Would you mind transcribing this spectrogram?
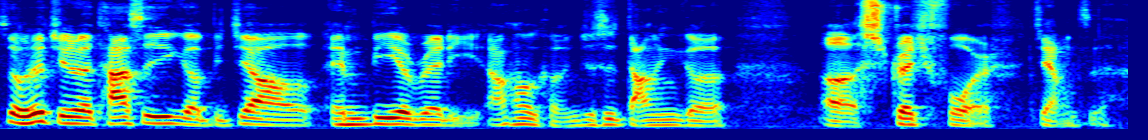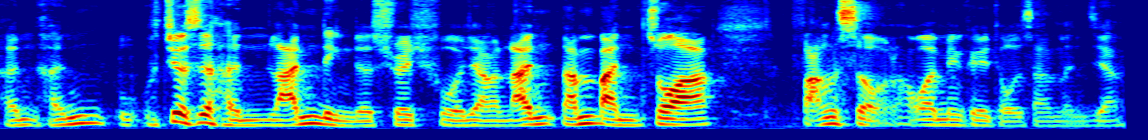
所以我就觉得他是一个比较 NBA ready，然后可能就是当一个。呃，stretch four 这样子，很很就是很蓝领的 stretch four 这样，篮篮板抓防守，然后外面可以投三分这样。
